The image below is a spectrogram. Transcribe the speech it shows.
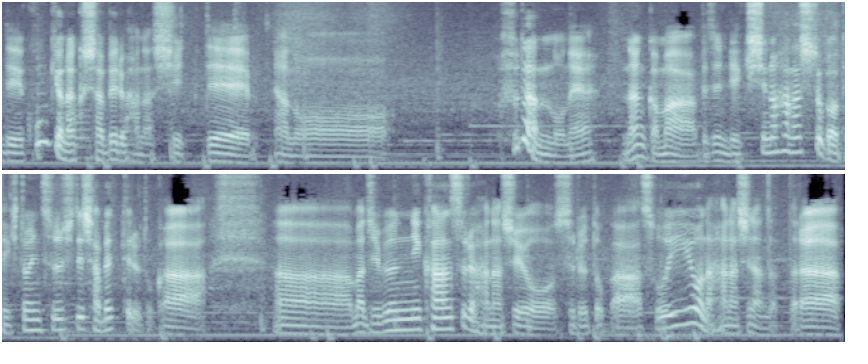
で根拠なく喋る話ってあのー普段のねなんかまあ別に歴史の話とかを適当に通じて喋ってるとかあまあ自分に関する話をするとかそういうような話なんだったら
